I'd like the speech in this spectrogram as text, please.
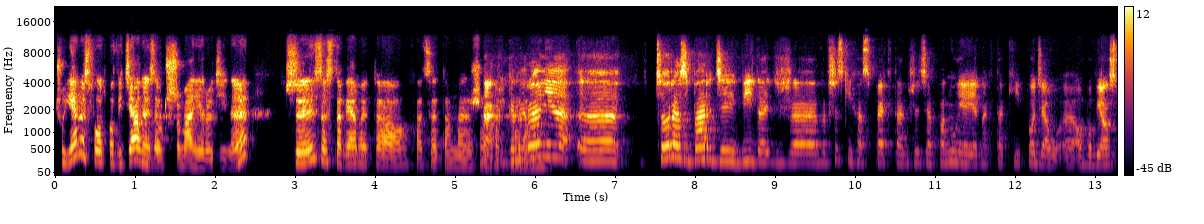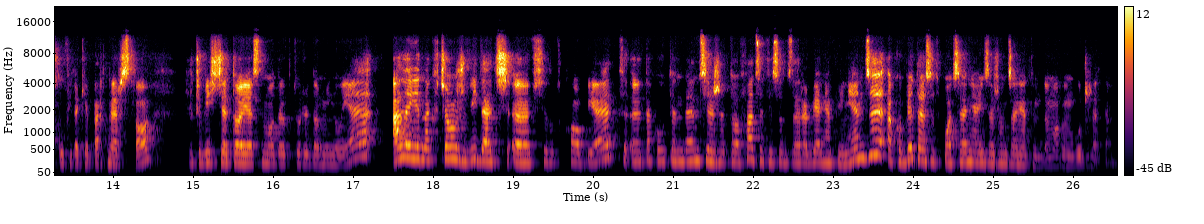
czujemy współodpowiedzialność za utrzymanie rodziny, czy zostawiamy to facetom, mężom, Tak, partnerom? generalnie e, coraz bardziej widać, że we wszystkich aspektach życia panuje jednak taki podział e, obowiązków i takie partnerstwo. Rzeczywiście to jest model, który dominuje, ale jednak wciąż widać e, wśród kobiet e, taką tendencję, że to facet jest od zarabiania pieniędzy, a kobieta jest od płacenia i zarządzania tym domowym budżetem.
